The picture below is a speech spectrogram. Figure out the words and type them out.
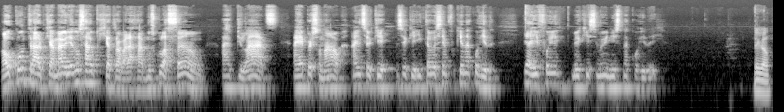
Ao contrário, porque a maioria não sabe o que é trabalhar, sabe? Musculação, ah, pilates, aí é personal, aí não sei o que, não sei o que. Então eu sempre foquei na corrida. E aí foi meio que esse meu início na corrida aí. Legal.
